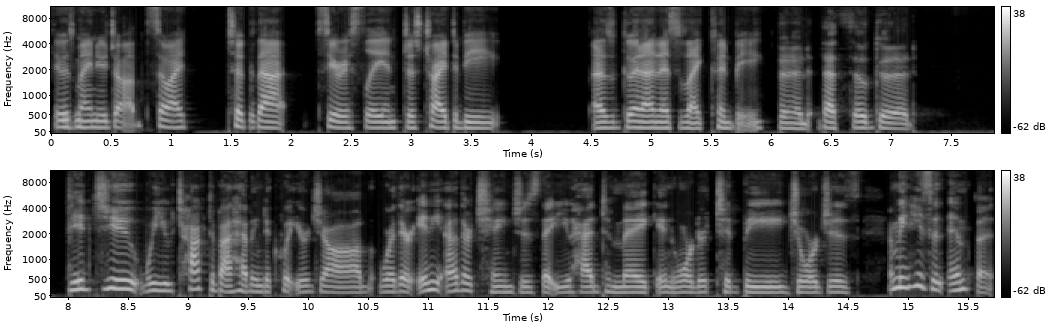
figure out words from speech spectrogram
It was mm-hmm. my new job. So I took that seriously and just tried to be as good at it as I could be. Good. That's so good. Did you, where you talked about having to quit your job, were there any other changes that you had to make in order to be George's? I mean, he's an infant.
